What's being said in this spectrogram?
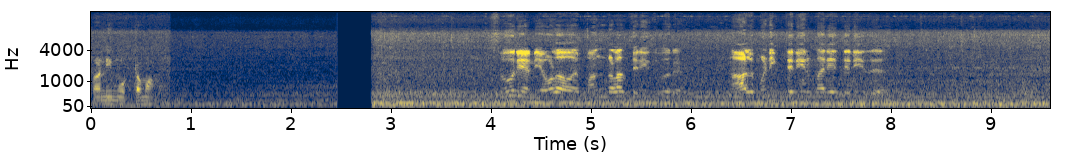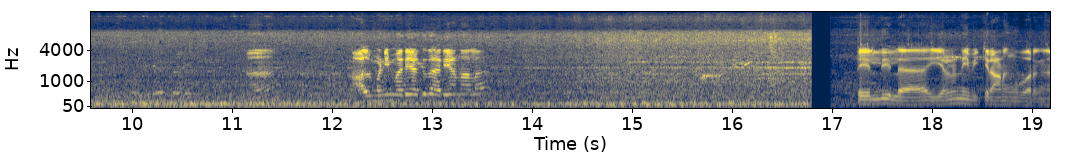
பனி மூட்டமாக சூரியன் எவ்வளோ மங்களாக தெரியுது பாரு. நாலு மணிக்கு தெரியுற மாதிரியே தெரியுது. ஆ? நாலு மணி மாதிரியா இருக்குது டெல்லியில் இளநீ விற்கிறானுங்க பாருங்க.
